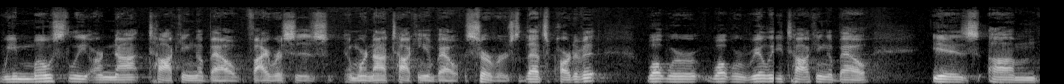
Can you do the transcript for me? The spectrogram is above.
we mostly are not talking about viruses and we're not talking about servers. That's part of it. What we're what we're really talking about is um,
